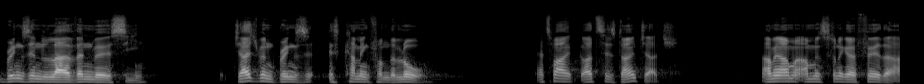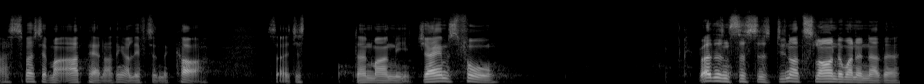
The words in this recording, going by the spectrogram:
brings in love and mercy. Judgment brings is coming from the law. That's why God says, don't judge. I mean, I'm, I'm just going to go further. I was supposed to have my iPad. I think I left it in the car. So just don't mind me. James 4. Brothers and sisters, do not slander one another.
